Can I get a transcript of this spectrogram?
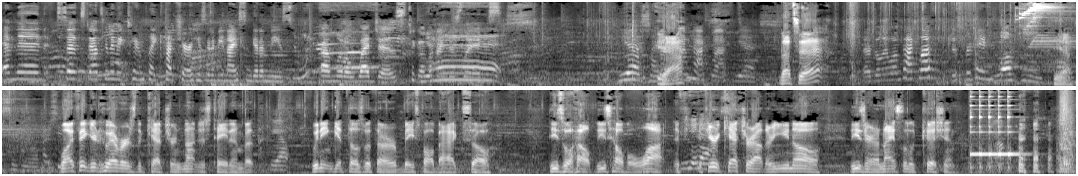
And then since Dad's gonna make Tatum play catcher, he's gonna be nice and get him these um, little wedges to go behind his legs. Yes, I Yeah? One pack left. Yes. That's it? There's only one pack left, just for Tatum. Lucky. Yeah. Well, I figured whoever's the catcher, not just Tatum, but Yeah. we didn't get those with our baseball bag, so these will help. These help a lot. If, if you're a catcher out there, you know these are a nice little cushion.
